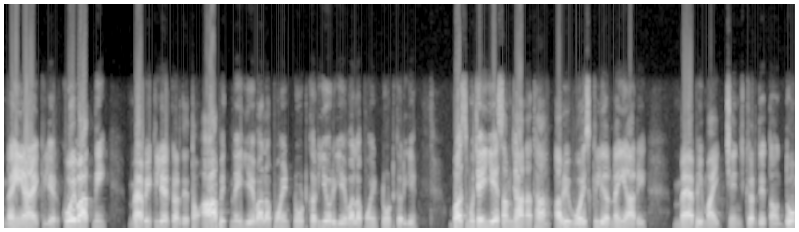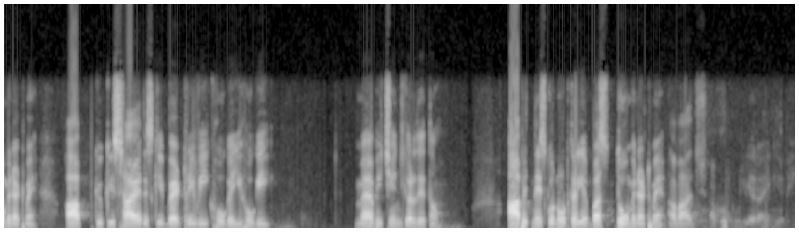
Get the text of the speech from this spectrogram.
नहीं आए क्लियर कोई बात नहीं मैं अभी क्लियर कर देता हूँ। आप इतने ये वाला पॉइंट नोट करिए और ये वाला पॉइंट नोट करिए। बस मुझे ये समझाना था, अभी वॉइस क्लियर नहीं आ रही, मैं अभी माइक चेंज कर देता हूँ, दो मिनट में। आप, क्योंकि शायद इसकी बैटरी वीक हो गई होगी, मैं अभी चेंज कर देता हूँ। आप इतने इसको नोट करिए, बस दो मिनट में आवाज़। आपको hello hello check check check hello अब बताइए आप वॉइस क्लियर आ रही है थोड़ी कम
